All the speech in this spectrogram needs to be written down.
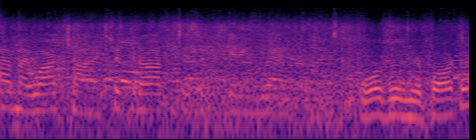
have my watch on. I took it off because it was getting wet. Was it in your pocket?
